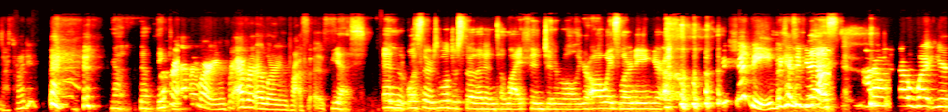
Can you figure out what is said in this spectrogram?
that's what I do. yeah, no, thank forever you. learning, forever a learning process. Yes. And listeners, we'll just throw that into life in general. You're always learning. You're you should be because if you're yes. not, I don't know what you're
